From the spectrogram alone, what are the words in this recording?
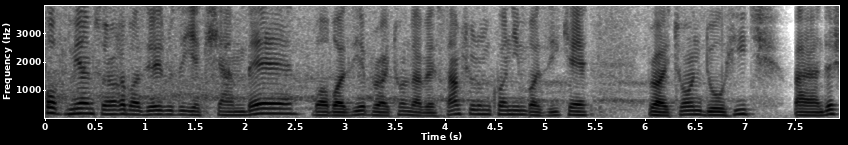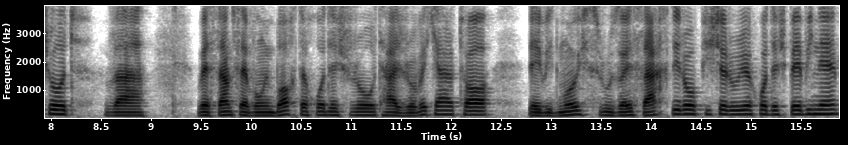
خب میایم سراغ بازی های روز یک شنبه با بازی برایتون و وستم شروع می‌کنیم. بازی که برایتون دو هیچ برنده شد و وستم سومین باخت خودش رو تجربه کرد تا دیوید مویس روزای سختی رو پیش روی خودش ببینه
